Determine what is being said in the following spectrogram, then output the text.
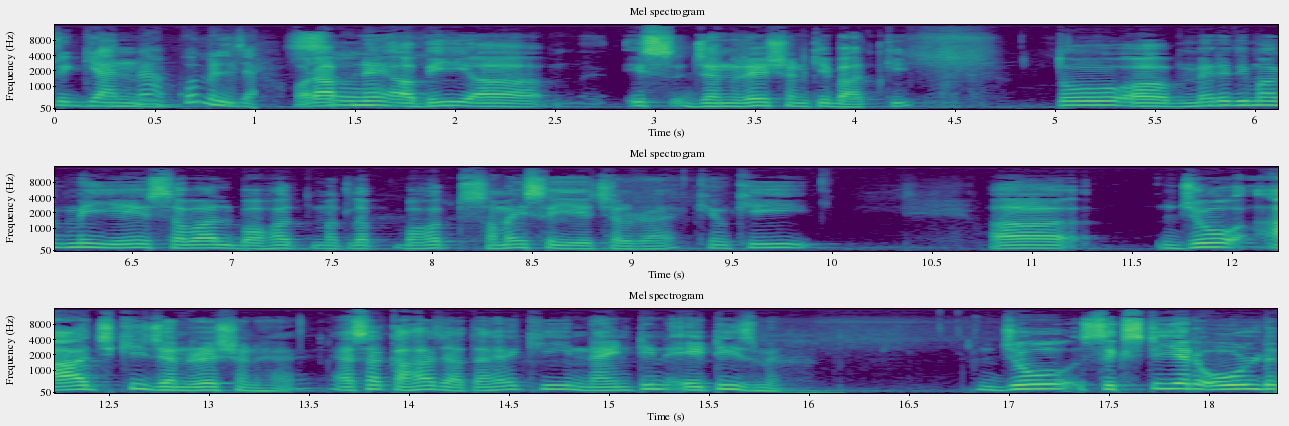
विज्ञान में हम्म। आपको मिल जाए और so, आपने अभी आ, इस जनरेशन की बात की तो आ, मेरे दिमाग में ये सवाल बहुत मतलब बहुत समय से ये चल रहा है क्योंकि आ, जो आज की जनरेशन है, ऐसा कहा जाता है कि 1980s में जो 60 ईयर ओल्ड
